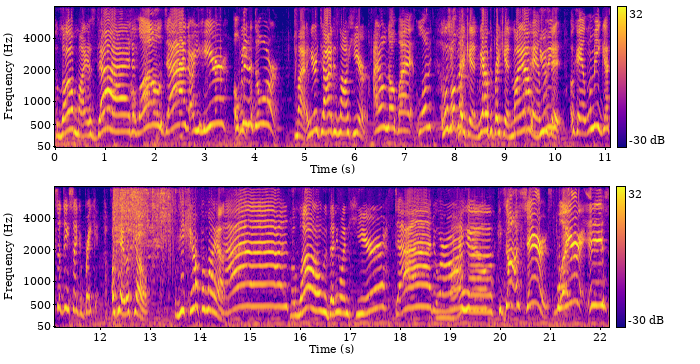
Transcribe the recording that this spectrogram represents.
Hello, Maya's dad. Hello, Dad. Are you here? Open Wait. the door. Maya, your dad is not here. I don't know, but let me. Let's just break in. We have to break in. Maya, Okay, use me- it. Okay, let me get something so I can break it. Okay, let's go. Be careful, Maya. Dad, Hello, is anyone here? Dad, where are Maya. you? He's not upstairs. Where is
